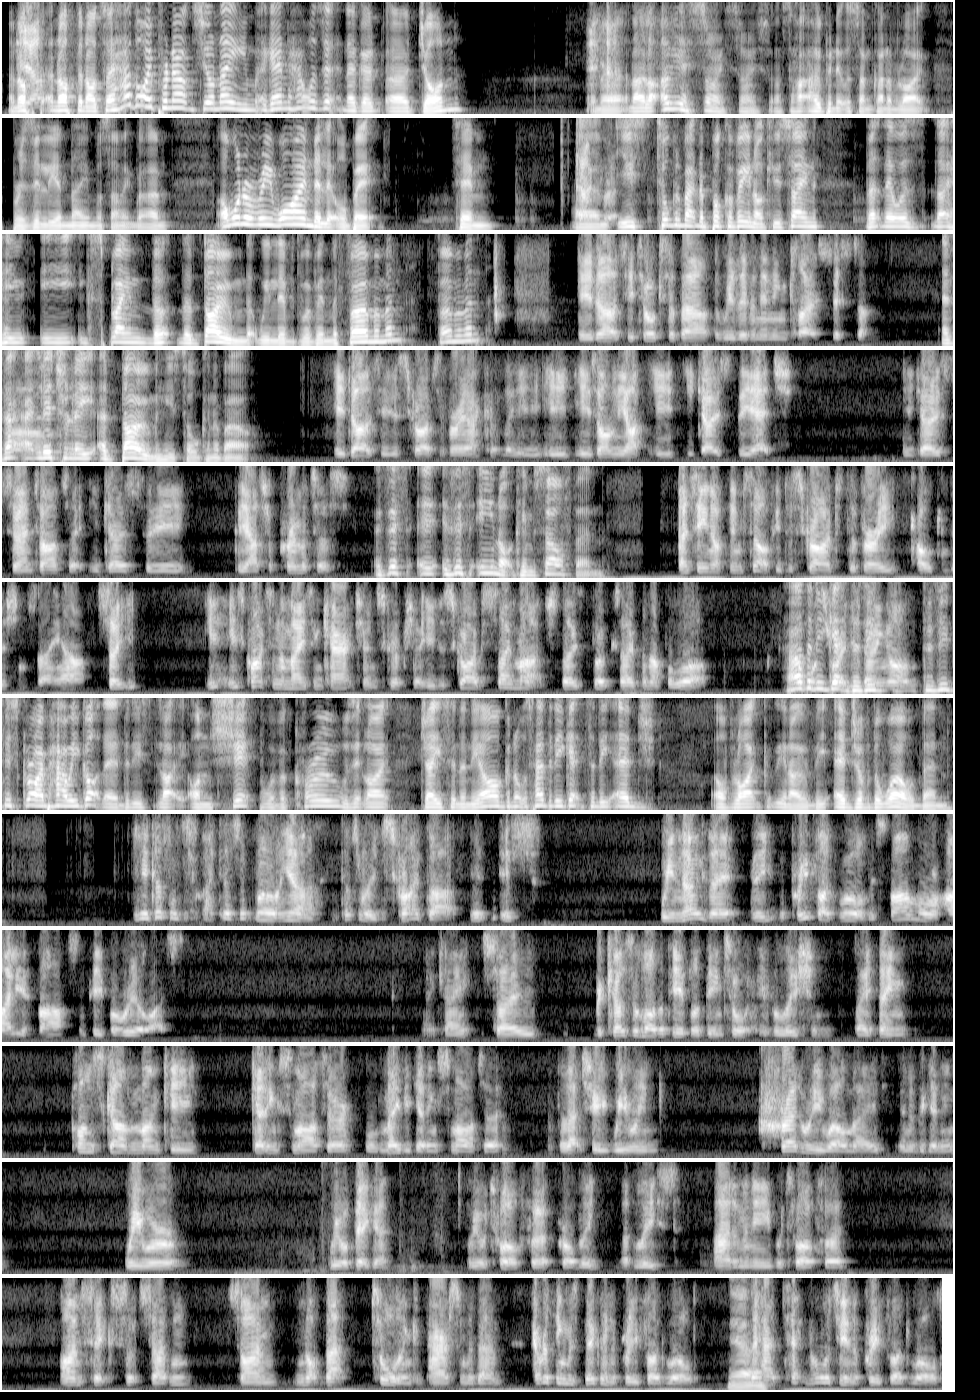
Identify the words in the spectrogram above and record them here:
And often, Yeah. and often I'd say, "How do I pronounce your name again? How was it?" And they go, uh, "John." And, uh, and I like, "Oh yes, sorry, sorry." I was hoping it was some kind of like Brazilian name or something, but um, I want to rewind a little bit Tim. Um, you talking about the Book of Enoch? You saying that there was like he he explained the the dome that we lived within the firmament firmament. He does. He talks about that we live in an enclosed system. Is that literally a dome he's talking about? He does. He describes it very accurately. He, he, he's on the up- he, he goes to the edge. He goes to Antarctic. He goes to the the outer perimeters. Is this is this Enoch himself then? That's Enoch himself. He describes the very cold conditions they are. So he, he, he's quite an amazing character in Scripture. He describes so much. Those books open up a lot. How did he get? really Does he on? does he describe how he got there? Did he like on ship with a crew? Was it like Jason and the Argonauts? How did he get to the edge of like you know the edge of the world then? It doesn't. It doesn't. Well, yeah, it doesn't really describe that. It, it's. We know that the, the pre-flood world is far more highly advanced than people realise. Okay, so because a lot of people have been taught evolution, they think pond scum monkey getting smarter, or maybe getting smarter, but actually we were incredibly well made in the beginning. We were we were bigger. We were 12 foot, probably, at least. Adam and Eve were 12 foot. I'm six foot seven, so I'm not that tall in comparison with them. Everything was bigger in the pre-flood world. Yeah. They had technology in the pre-flood world.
